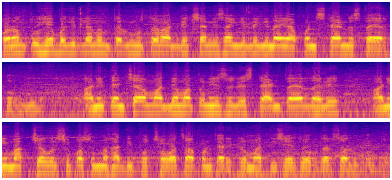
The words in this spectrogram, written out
परंतु हे बघितल्यानंतर नूतन अध्यक्षांनी सांगितले की नाही आपण स्टँडच तयार करून घेऊया. आणि त्यांच्या माध्यमातून हे सगळे स्टँड तयार झाले. आणि मागच्या वर्षीपासून हा दीपोत्सवाचा आपण कार्यक्रम अतिशय जोरदार चालू करतो.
